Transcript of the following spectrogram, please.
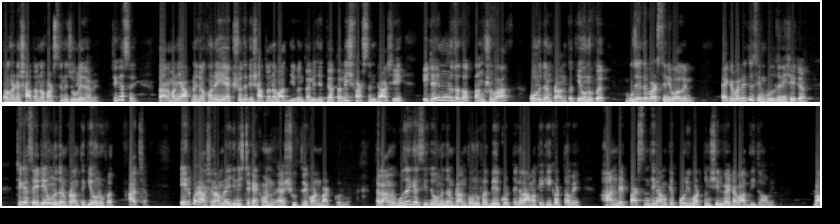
তখন এটা সাতান্ন পার্সেন্টে চলে যাবে। ঠিক আছে? তার মানে আপনি যখন এই একশো থেকে সাতান্ন বাদ দিবেন, তাহলে যে তেতাল্লিশ পার্সেন্টটা আসে, এটাই মূলত দত্তাংশ বা অনুদান প্রান্ত কি অনুপাত? বুঝতে পারছেনি বলেন। একেবারেই তো সিম্পল জিনিস এটা। ঠিক আছে, এটাই অনুদান প্রান্ত কি অনুপাত? আচ্ছা এরপরে আসেন আমরা এই জিনিসটাকে এখন সূত্রে কনভার্ট করব। তাহলে আমি বুঝে গেছি যে অনুদান প্রান্ত অনুপাত বের করতে গেলে আমাকে কি করতে হবে? হান্ড্রেড পার্সেন্ট থেকে আমাকে পরিবর্তনশীল ব্যয়টা বাদ দিতে হবে। বা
